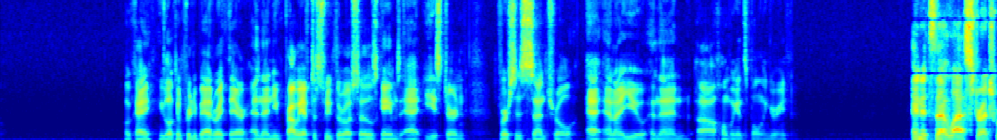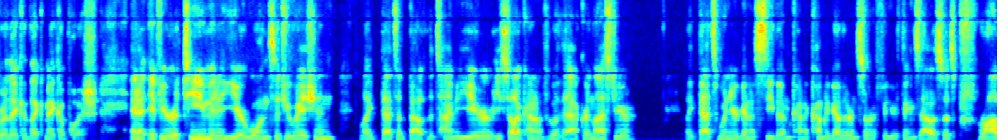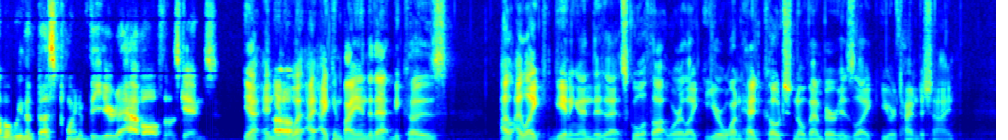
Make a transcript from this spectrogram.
Okay, you're looking pretty bad right there, and then you probably have to sweep the rest of those games at Eastern versus Central at NIU, and then uh, home against Bowling Green and it's that last stretch where they could like make a push. And if you're a team in a year one situation, like that's about the time of year you saw it kind of with Akron last year. Like that's when you're going to see them kind of come together and sort of figure things out. So it's probably the best point of the year to have all of those games. Yeah, and you um, know what? I, I can buy into that because I, I like getting into that school of thought where like year one head coach November is like your time to shine.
